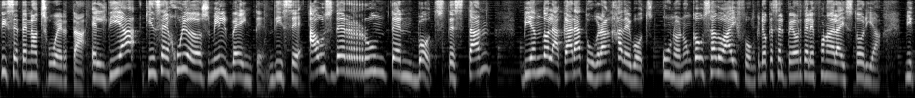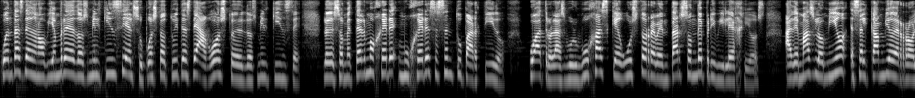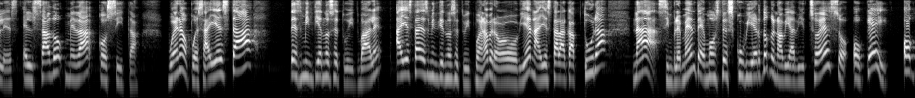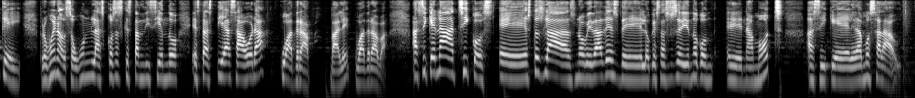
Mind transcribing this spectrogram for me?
Dice Tenoch Huerta, el día 15 de julio de 2020. Dice, Aus der Runten Bots, te están viendo la cara tu granja de bots. Uno, nunca he usado iPhone, creo que es el peor teléfono de la historia. Mi cuenta es de noviembre de 2015 y el supuesto tweet es de agosto de 2015. Lo de someter mujeres, mujeres es en tu partido. 4. Las burbujas que gusto reventar son de privilegios. Además, lo mío es el cambio de roles. El sado me da cosita. Bueno, pues ahí está desmintiendo ese tweet, ¿vale? Ahí está desmintiendo ese tweet. Bueno, pero bien, ahí está la captura. Nada, simplemente hemos descubierto que no había dicho eso. Ok, ok. Pero bueno, según las cosas que están diciendo estas tías ahora, cuadraba, ¿vale? Cuadraba. Así que nada, chicos, eh, esto es las novedades de lo que está sucediendo con eh, Namoch. Así que le damos al out.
